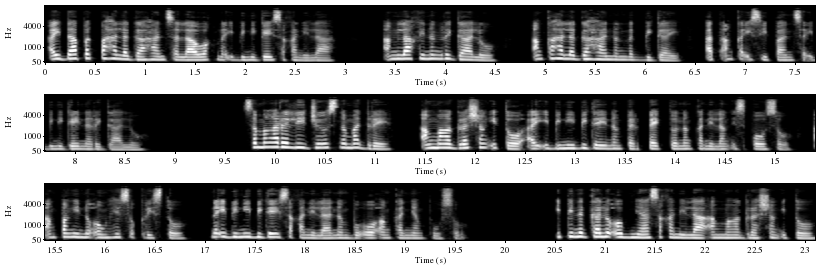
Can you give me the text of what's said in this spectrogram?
ay dapat pahalagahan sa lawak na ibinigay sa kanila, ang laki ng regalo, ang kahalagahan ng nagbigay, at ang kaisipan sa ibinigay na regalo. Sa mga religious na madre, ang mga grasyang ito ay ibinibigay ng perpekto ng kanilang esposo, ang Panginoong Heso Kristo, na ibinibigay sa kanila ng buo ang kanyang puso. Ipinagkaloob niya sa kanila ang mga grasyang ito,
